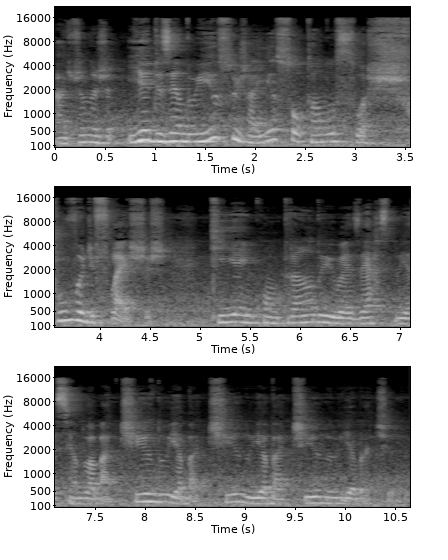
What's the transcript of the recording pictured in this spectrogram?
Arjuna já ia dizendo isso e já ia soltando sua chuva de flechas, que ia encontrando e o exército ia sendo abatido, e abatido, e abatido, e abatido.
